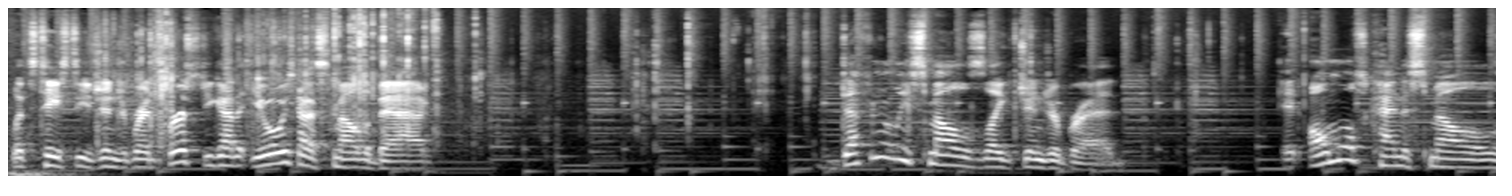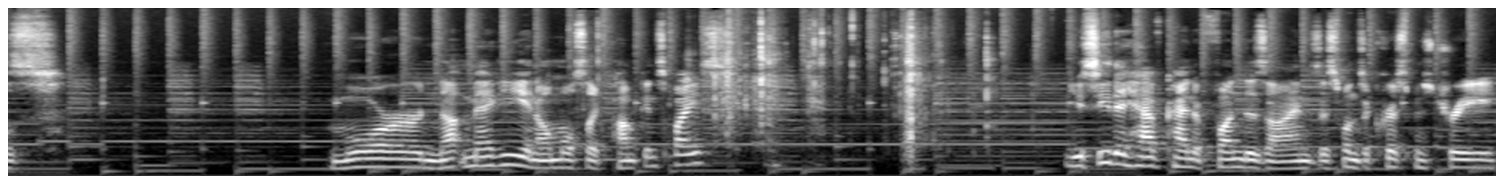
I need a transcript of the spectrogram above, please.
Let's taste these gingerbread. First, you got to you always got to smell the bag. Definitely smells like gingerbread. It almost kind of smells more nutmeggy and almost like pumpkin spice. You see they have kind of fun designs. This one's a Christmas tree.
